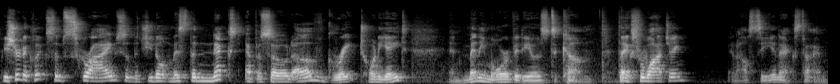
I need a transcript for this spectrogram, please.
Be sure to click subscribe so that you don't miss the next episode of Great 28, and many more videos to come. Thanks for watching, and I'll see you next time.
